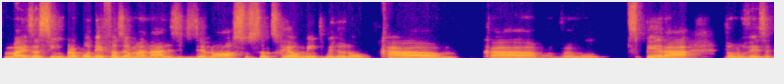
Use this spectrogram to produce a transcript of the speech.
Mas, assim, para poder fazer uma análise e dizer, nossa, o Santos realmente melhorou. Calma, calma, vamos esperar. Vamos ver se.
